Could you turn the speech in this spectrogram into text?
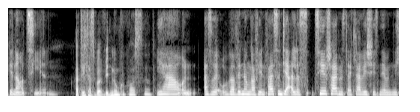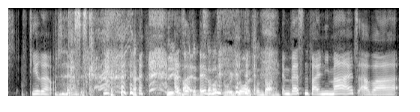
genau zielen. Hat dich das Überwindung gekostet? Ja, und also Überwindung auf jeden Fall. Es sind ja alles Zielscheiben, ist ja klar, wir schießen ja nicht auf Tiere. Und, das ist klar. nee, also wartet, bis im, da was durchläuft und dann. Im besten Fall niemals, aber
